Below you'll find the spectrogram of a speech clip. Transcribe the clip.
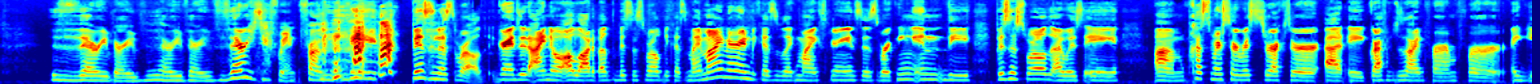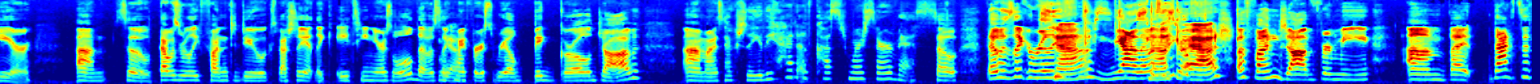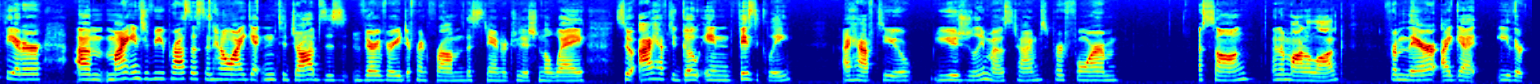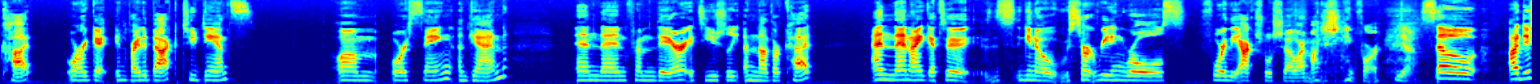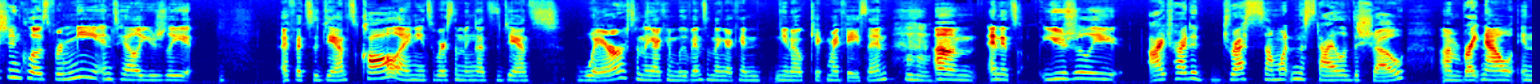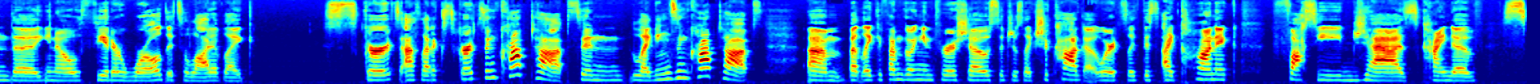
very, very, very, very, very different from the business world. Granted, I know a lot about the business world because of my minor and because of like my experiences working in the business world. I was a um, customer service director at a graphic design firm for a year. Um, so that was really fun to do, especially at like 18 years old. That was like Yeah. my first real big girl job. Um, I was actually the head of customer service, so that was like a really Snaps? yeah, that Snaps was like a, a fun job for me. Um, but back to theater, um, my interview process and how I get into jobs is very, very different from the standard traditional way. So I have to go in physically. I have to usually, most times, perform a song and a monologue. From there, I get either cut or I get invited back to dance um, or sing again. And then from there, it's usually another cut. And then I get to, you know, start reading roles for the actual show I'm auditioning for. Yeah. So audition clothes for me entail usually if it's a dance call, I need to wear something that's dance wear, something I can move in, something I can, you know, kick my face in. Um, and it's usually I try to dress somewhat in the style of the show. Um, right now in the you know theater world, it's a lot of like skirts, athletic skirts, and crop tops, and leggings and crop tops. Um, but like if I'm going in for a show such as like Chicago, where it's like this iconic Fosse jazz kind of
